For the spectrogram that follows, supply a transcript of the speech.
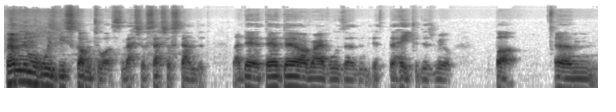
Birmingham will always be scum to us, and that's just that's just standard. Like they're they're they're our rivals, and it's, the hatred is real. But um,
